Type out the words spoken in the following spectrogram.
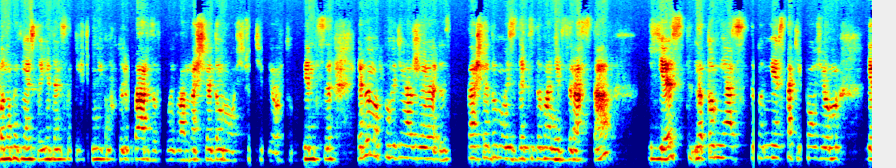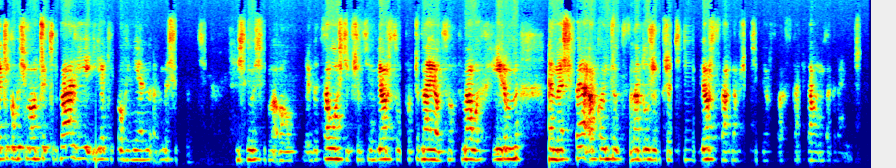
Bo na pewno jest to jeden z takich czynników, który bardzo wpływa na świadomość przedsiębiorców. Więc ja bym odpowiedziała, że ta świadomość zdecydowanie wzrasta jest, natomiast to nie jest taki poziom, jakiego byśmy oczekiwali i jaki powinien myśleć. Jeśli myślimy o jakby całości przedsiębiorców, poczynając od małych firm, MŚP, a kończąc na dużych przedsiębiorstwach, na przedsiębiorstwach z kapitałem zagranicznym.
